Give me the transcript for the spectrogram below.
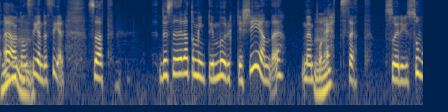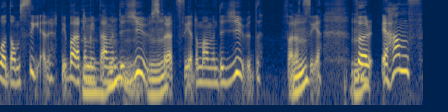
Mhm. Ögonseende ser. Så att du säger att de inte är mörkerseende men på Mm. ett sätt så är det ju så de ser. Det är bara att de inte Mhm. använder ljus Mm. för att se, de använder ljud för Mm. att se. Mm. För är hans,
